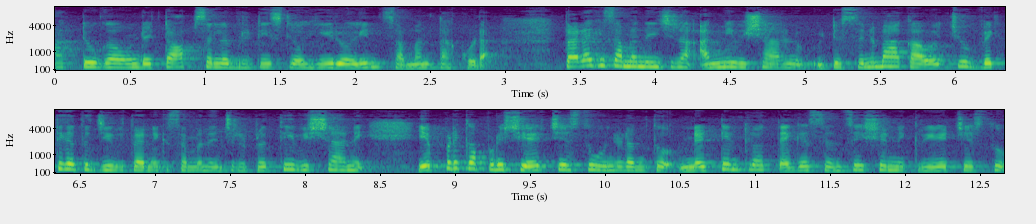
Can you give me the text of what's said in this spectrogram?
యాక్టివ్గా ఉండే టాప్ సెలబ్రిటీస్లో హీరోయిన్ సమంత కూడా. తనకి సంబంధించిన అన్ని విషయాలను ఇటు సినిమా కావచ్చు వ్యక్తిగత జీవితానికి సంబంధించిన ప్రతి విషయాన్ని ఎప్పటికప్పుడు షేర్ చేస్తూ ఉండడంతో నెట్టింట్లో తెగ సెన్సేషన్ని క్రియేట్ చేస్తూ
